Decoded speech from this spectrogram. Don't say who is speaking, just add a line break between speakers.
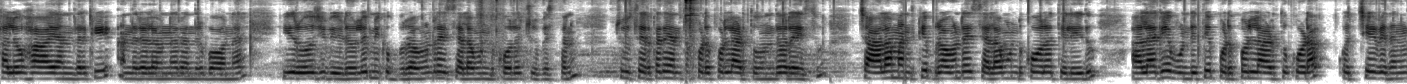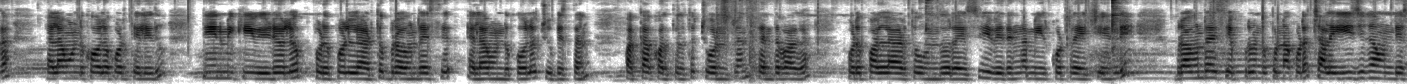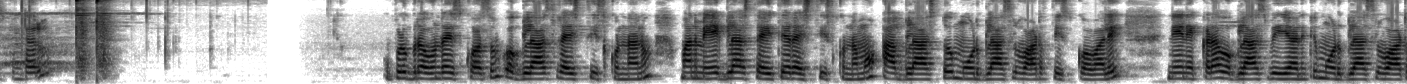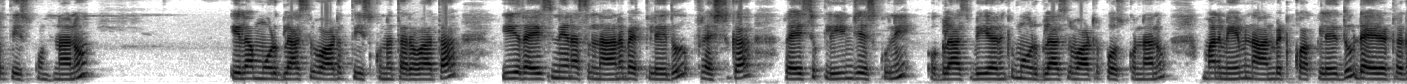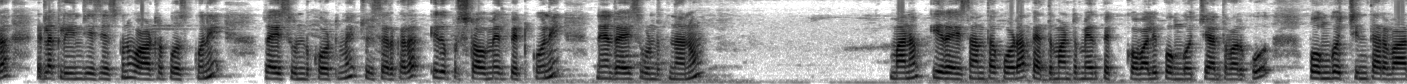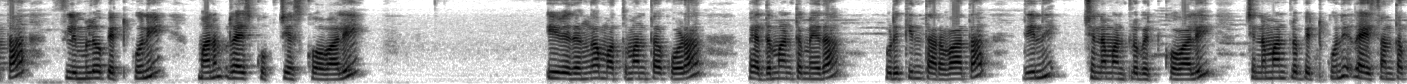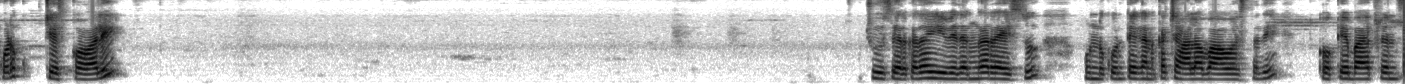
Hello hi అందరికీ. అందరు ఎలా ఉన్నారు? అందరూ బాగున్నారు? ఈరోజు వీడియోలో మీకు బ్రౌన్ రైస్ ఎలా వండుకోవాలో చూపిస్తాను. చూసారు కదా ఎంత పొడి ఉందో రైసు. చాలామందికి బ్రౌన్ రైస్ ఎలా వండుకోవాలో తెలియదు అలాగే వండితే పొడిపొడలాడుతూ కూడా వచ్చే విధంగా ఎలా వండుకోవాలో కూడా తెలియదు నేను మీకు ఈ వీడియోలో పొడిపొడలాడుతూ బ్రౌన్ రైస్ ఎలా వండుకోవాలో చూపిస్తాను. పక్కా కొలతలతో చూడండి ఫ్రెండ్స్ ఎంత బాగా పొడిపొడలాడుతూ ఉందో రైస్. ఈ విధంగా మీరు కూడా ట్రై చేయండి. బ్రౌన్ రైస్ ఎప్పుడు వండుకున్నా కూడా చాలా ఈజీగా వండేసుకుంటారు. ఇప్పుడు బ్రౌన్ రైస్ కోసం ఒక గ్లాస్ రైస్ తీసుకున్నాను. మనం ఏ గ్లాస్తో అయితే రైస్ తీసుకున్నామో ఆ గ్లాస్తో మూడు గ్లాసులు వాటర్ తీసుకోవాలి. నేను ఇక్కడ ఒక గ్లాస్ బియ్యానికి మూడు గ్లాసులు వాటర్ తీసుకుంటున్నాను. ఇలా మూడు గ్లాసులు వాటర్ తీసుకున్న తర్వాత ఈ రైస్ నేను అసలు నానబెట్టలేదు. ఫ్రెష్గా రైస్ క్లీన్ చేసుకుని ఒక గ్లాస్ బియ్యానికి మూడు గ్లాసులు వాటర్ పోసుకున్నాను. మనం ఏమి నానబెట్టుకోకలేదు డైరెక్ట్గా ఇట్లా క్లీన్ చేసేసుకుని వాటర్ పోసుకొని రైస్ వండుకోవటమే చూసారు కదా. ఇది ఇప్పుడు స్టవ్ మీద పెట్టుకొని నేను రైస్ వండుతున్నాను. మనం ఈ రైస్ అంతా కూడా పెద్ద మంట మీద పెట్టుకోవాలి పొంగు వచ్చేంత వరకు. పొంగు వచ్చిన తర్వాత స్లిమ్లో పెట్టుకొని మనం రైస్ కుక్ చేసుకోవాలి. ఈ విధంగా మొత్తం అంతా కూడా పెద్ద మంట మీద ఉడికిన తర్వాత దీన్ని చిన్న మంటలో పెట్టుకోవాలి. చిన్న మంటలో పెట్టుకొని రైస్ అంతా కూడా కుక్ చేసుకోవాలి. చూసారు కదా ఈ విధంగా రైస్ వండుకుంటే కనుక చాలా బాగా వస్తుంది. Okay bye friends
